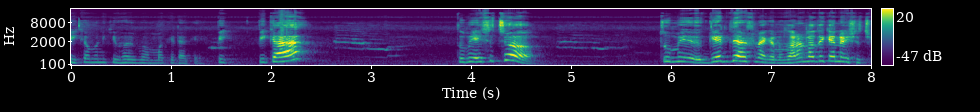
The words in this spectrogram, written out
পিকা মানে কীভাবে মাম্মাকে ডাকে? পিকা? তুমি এসেছ? তুমি গেট দিয়ে আসো না কেন? জানালা জানালাতে কেন এসেছ?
